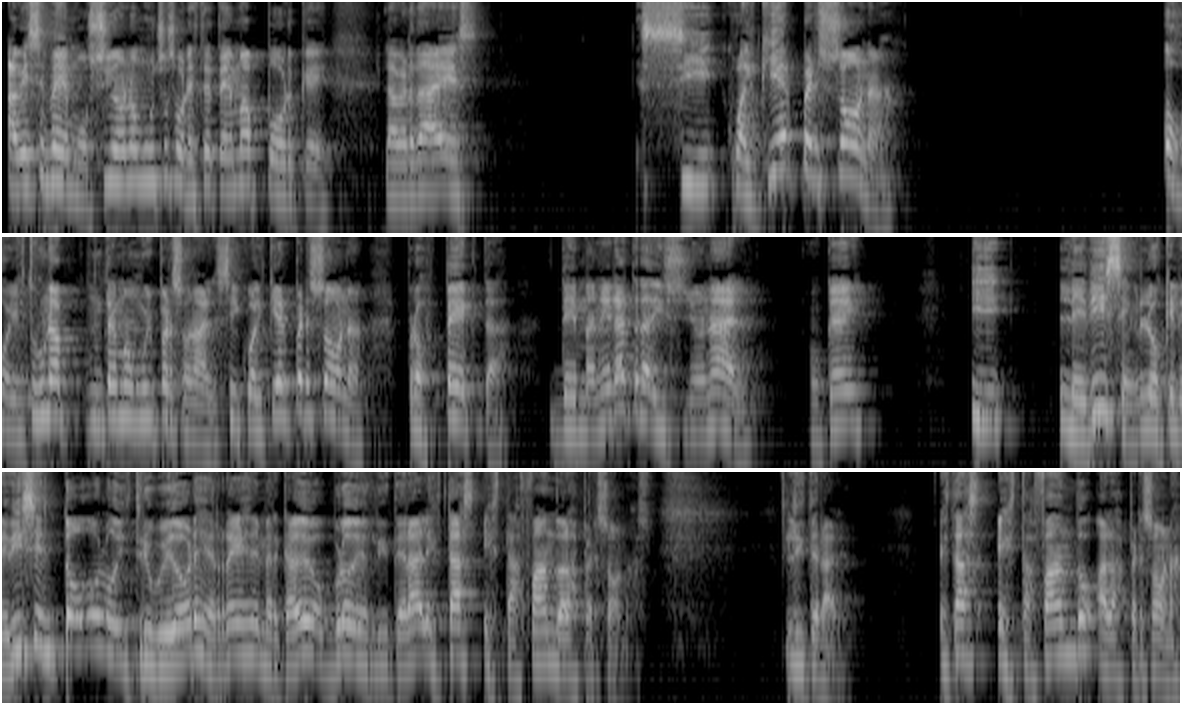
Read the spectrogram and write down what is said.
a veces me emociono mucho sobre este tema porque la verdad es, si cualquier persona, ojo, y esto es un tema muy personal, si cualquier persona prospecta de manera tradicional, ¿ok? Y le dicen lo que le dicen todos los distribuidores de redes de mercadeo, brother, literal, estás estafando a las personas. Literal. Estás estafando a las personas.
